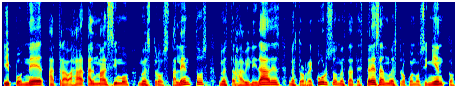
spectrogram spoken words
y poner a trabajar al máximo nuestros talentos, nuestras habilidades, nuestros recursos, nuestras destrezas, nuestro conocimiento.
